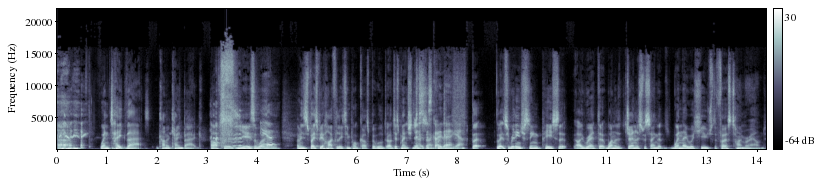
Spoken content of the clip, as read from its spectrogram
um, when Take That kind of came back after years away. Yeah. I mean, it's supposed to be a highfalutin podcast, but we'll, I'll just mention Let's Take just That. go quickly. there, yeah. But it's a really interesting piece that I read that one of the journalists was saying that when they were huge the first time around,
